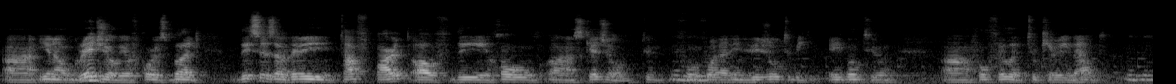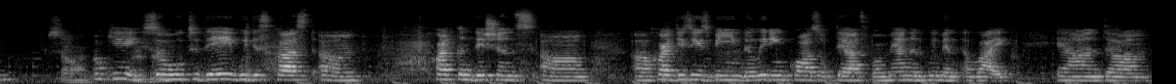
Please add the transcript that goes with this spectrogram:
Uh, you know, gradually, of course, but this is a very tough part of the whole uh, schedule to, for, for that individual to be able to uh, fulfill it, to carry it out. Mhm. So, Okay, Mhm. so today we discussed um, heart conditions, um, uh, heart disease being the leading cause of death for men and women alike, and um,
